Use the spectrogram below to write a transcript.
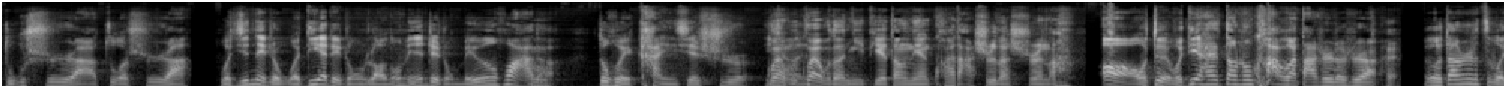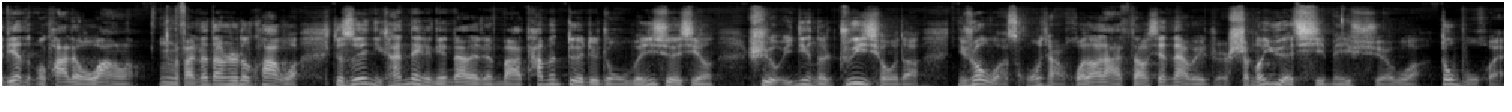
读诗啊、作诗啊。我记得那阵我爹这种老农民、这种没文化的，都会看一些诗。怪不怪不得你爹当年夸大师的诗呢？哦，对我爹还当中夸过大师的诗。我当时我爹怎么夸的我忘了，嗯，反正当时都夸过。就所以你看那个年代的人吧，他们对这种文学性是有一定的追求的。你说我从小活到大到现在为止，什么乐器没学过都不会，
